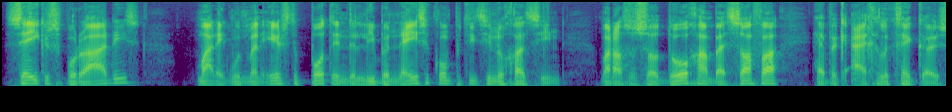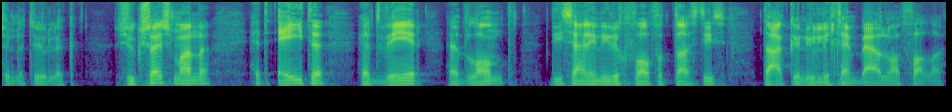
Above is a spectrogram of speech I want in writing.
zeker sporadisch, maar ik moet mijn eerste pot in de Libanese competitie nog gaan zien. Maar als we zo doorgaan bij Safa, heb ik eigenlijk geen keuze natuurlijk. Succes mannen, het eten, het weer, het land, die zijn in ieder geval fantastisch. Daar kunnen jullie geen bijl aan vallen.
